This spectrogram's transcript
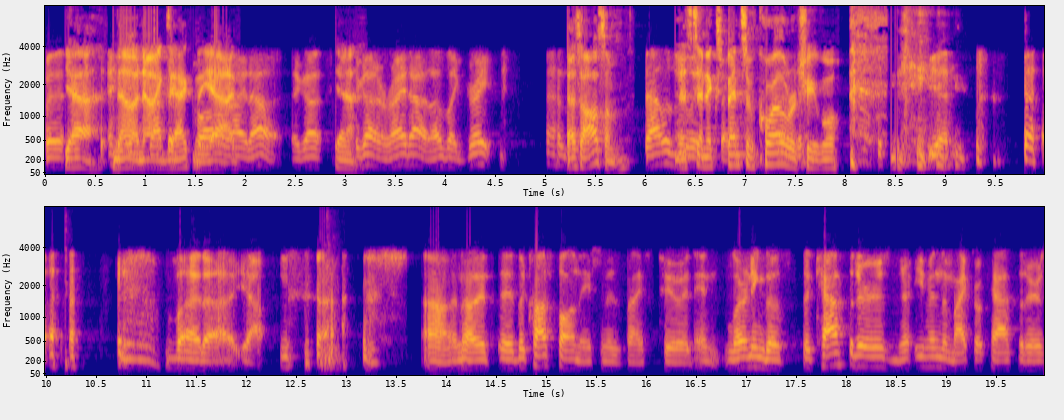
But Yeah. No, it no, exactly. Yeah. right out. I got Yeah. I got it right out. I was like, great. That's awesome. that was That's really an expensive coil retrieval. yeah. But uh, yeah, uh, no, it, it, the cross pollination is nice too, and, and learning those the catheters, even the micro catheters.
